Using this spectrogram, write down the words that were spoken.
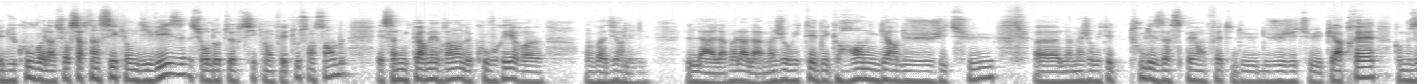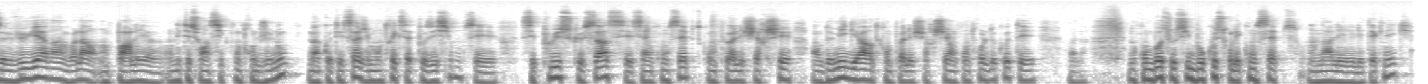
Et du coup, voilà, sur certains cycles on divise, sur d'autres cycles on fait tous ensemble. Et ça nous permet vraiment de couvrir, euh, on va dire, les, la, voilà, la majorité des grandes gardes du Jiu-Jitsu, euh, la majorité de tous les aspects en fait du, du Jiu-Jitsu. Et puis après, comme vous avez vu hier, hein, voilà, on parlait, euh, on était sur un cycle contrôle genou, mais à côté de ça, j'ai montré que cette position, c'est plus que ça, c'est un concept qu'on peut aller chercher en demi-garde, qu'on peut aller chercher en contrôle de côté. Voilà. Donc on bosse aussi beaucoup sur les concepts. On a les, techniques,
